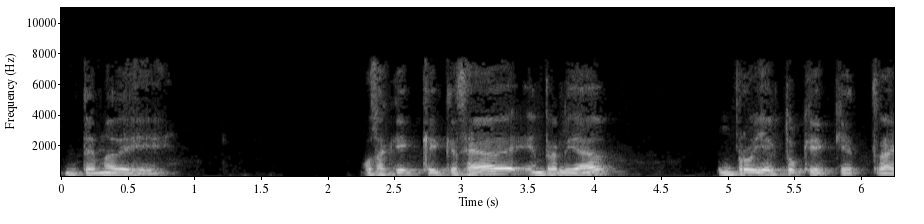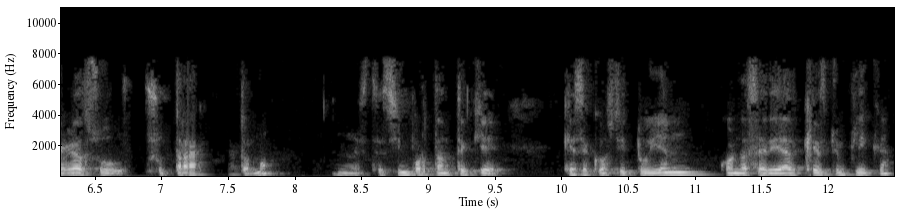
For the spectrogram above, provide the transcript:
un tema de, o sea, que, que sea en realidad un proyecto que, traiga su, su tracto, ¿no? Este, es importante que, se constituyan con la seriedad que esto implica.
